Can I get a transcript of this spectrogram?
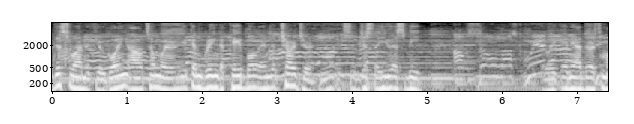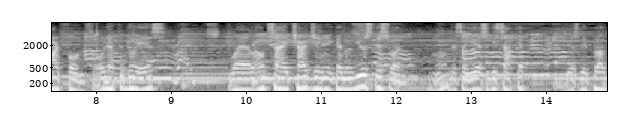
this one, if you're going out somewhere, you can bring the cable and the charger. You know, it's just a USB, like any other smartphone. So all you have to do is, while outside charging, you can use this one. You know, there's a USB socket, USB plug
